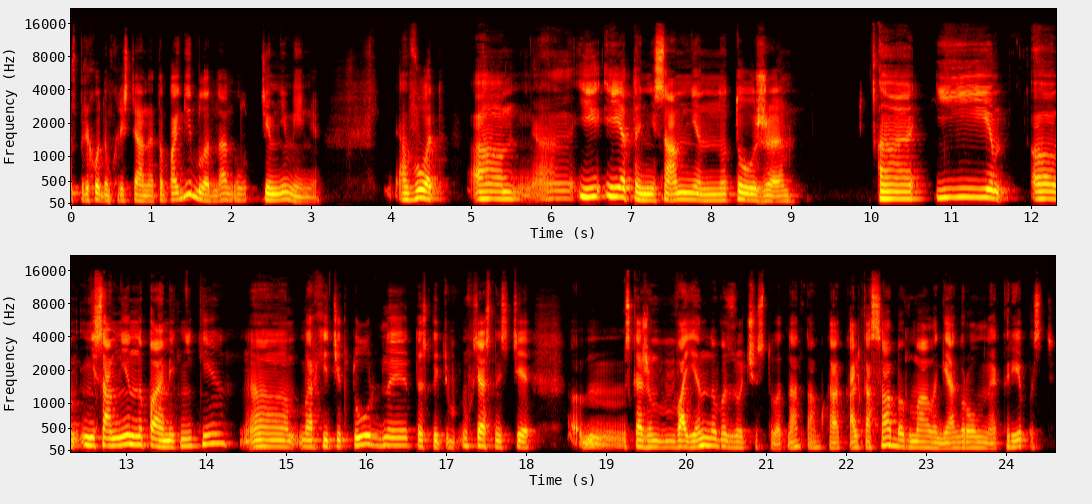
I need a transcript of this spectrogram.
с приходом христиан это погибло, да, но тем не менее. Вот. И, и это, несомненно, тоже. А, и Э, несомненно, памятники э, архитектурные, так сказать, в частности, скажем, военного зодчества, да, там как Алькасаба в Малаге, огромная крепость,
